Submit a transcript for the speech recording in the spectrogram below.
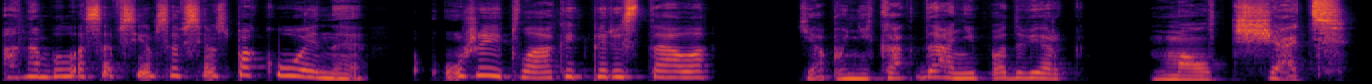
«Она была совсем-совсем спокойная, уже и плакать перестала. Я бы никогда не подверг...» «Молчать!» —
